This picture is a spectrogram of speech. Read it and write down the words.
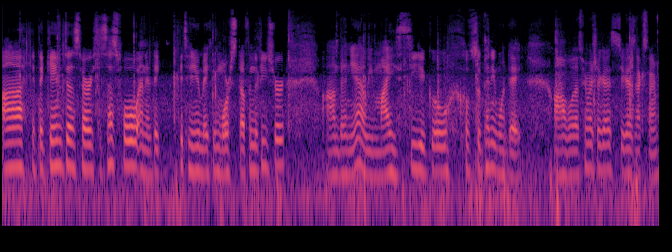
Uh, if the game does very successful and if they continue making more stuff in the future, um, then yeah, we might see it go close to a penny one day. Uh, well, that's pretty much it, guys. See you guys next time.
